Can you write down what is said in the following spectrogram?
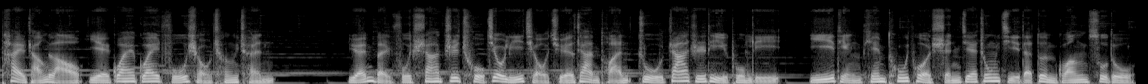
太长老也乖乖俯首称臣。原本伏杀之处就离九绝战团驻扎之地不离，以顶天突破神阶终极的遁光速度，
